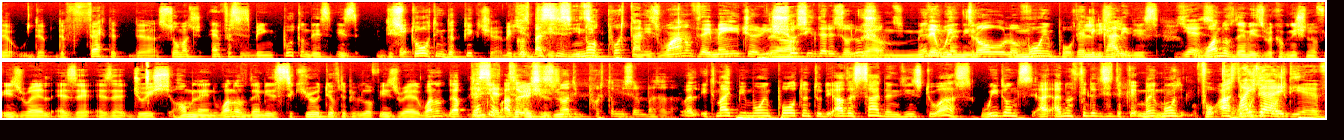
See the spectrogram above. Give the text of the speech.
the, the the fact that there's so much emphasis being put on this is distorting the picture because Yes, but this it's, is it's not important. It's one of the major there are- issues in the resolution. the withdrawal of more important the issues in this. Yes. One of them is recognition of Israel as a as a Jewish homeland. One of them is security of the people of Israel. One of there are the plenty of other issues. is not important, Mr. Ambassador. well, it might be more important to the other side than it is to us. We don't. I, I don't feel that this is the ca- mo- more for us. Why most the IDF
